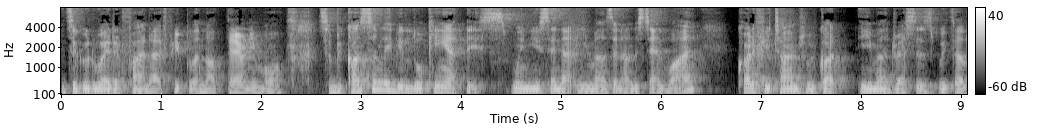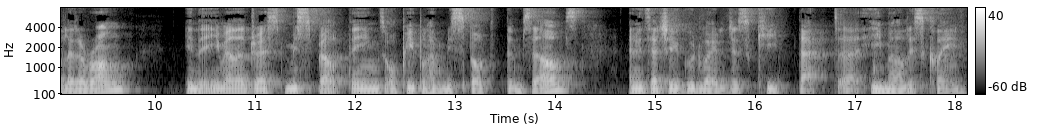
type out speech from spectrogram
it's a good way to find out if people are not there anymore. So constantly be looking at this when you send out emails and understand why. Quite a few times we've got email addresses with a letter wrong in the email address, misspelt things, or people have misspelt themselves. And it's actually a good way to just keep that uh, email list clean.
